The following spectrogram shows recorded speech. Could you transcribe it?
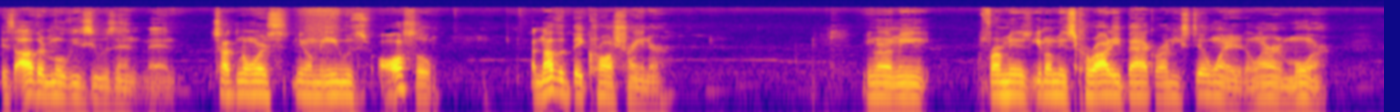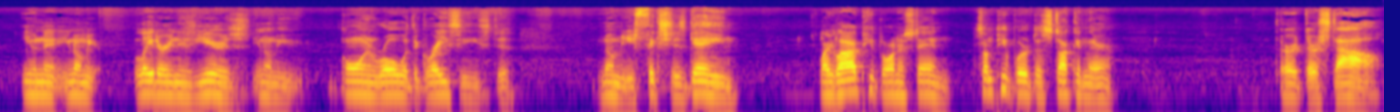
his other movies he was in, man. Chuck Norris, you know, I mean, he was also another big cross trainer you know what I mean? From his, you know, his karate background, he still wanted to learn more. Even, in, you know, I mean, later in his years, you know, I mean, going roll with the Gracies to, you know, I mean, fix his game. Like a lot of people understand, some people are just stuck in their, their, their style.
